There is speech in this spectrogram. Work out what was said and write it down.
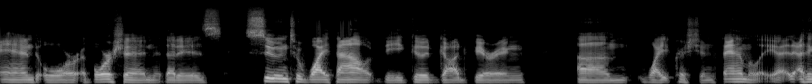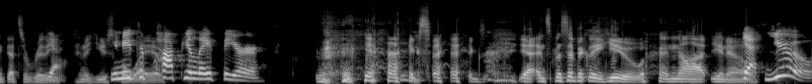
and or abortion that is soon to wipe out the good god-fearing um, white christian family I, I, think that's a really yeah. kind of useful you need to of... populate the earth yeah, exactly. Yeah, and specifically you, and not you know. Yes, you,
